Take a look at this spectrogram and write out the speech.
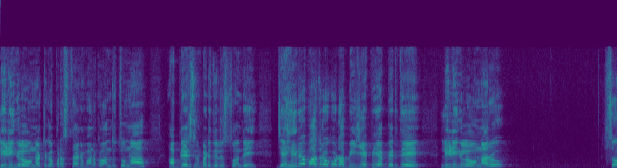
లీడింగ్లో ఉన్నట్టుగా ప్రస్తుతానికి మనకు అందుతున్న అప్డేట్స్ని బట్టి తెలుస్తోంది. జహీరాబాద్లో కూడా బీజేపీ అభ్యర్థి లీడింగ్లో ఉన్నారు. సో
